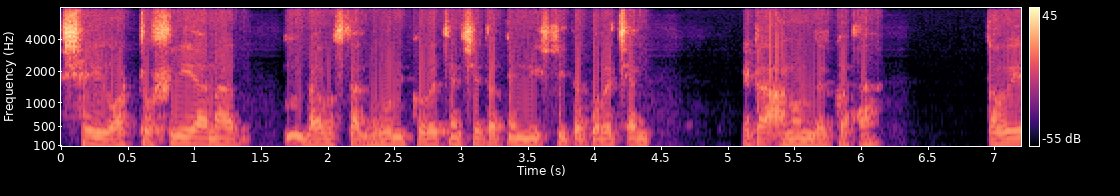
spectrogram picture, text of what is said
সেই অর্থ ফিরিয়ে আনার ব্যবস্থা গ্রহণ করেছেন, সেটা তিনি নিশ্চিত করেছেন, এটা আনন্দের কথা। তবে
